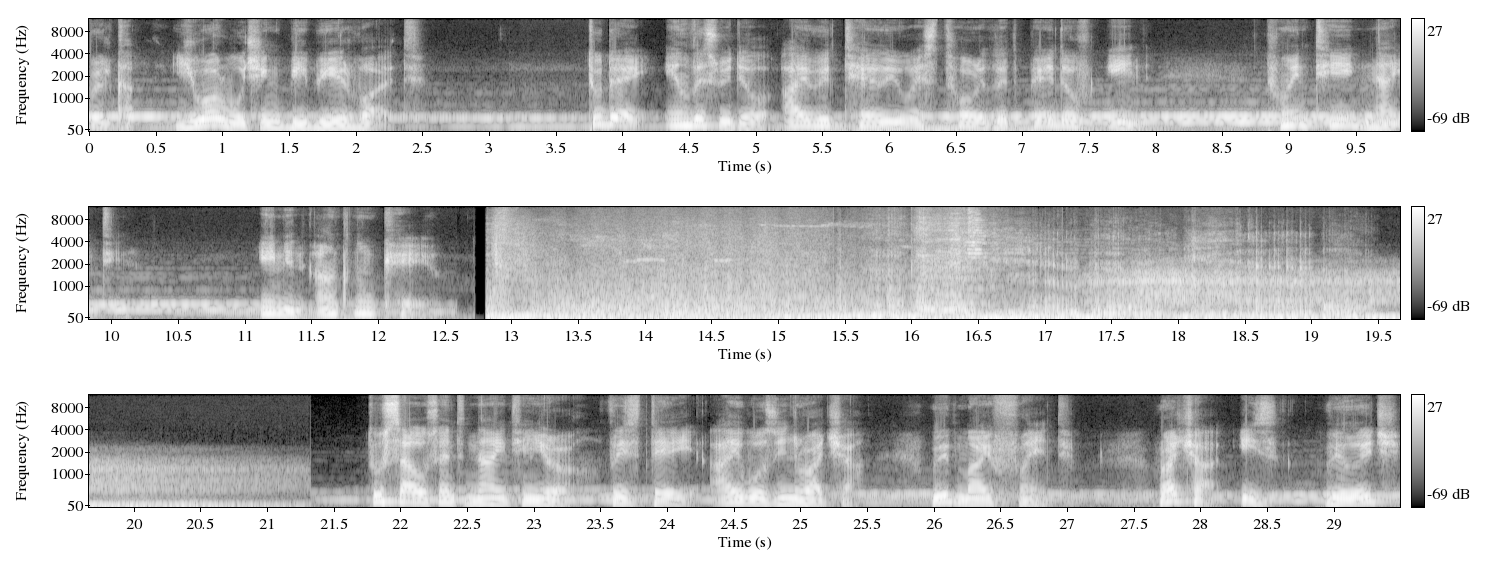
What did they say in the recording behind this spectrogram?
Welcome, you are watching BBR White. Today, in this video, I will tell you a story that paid off in 2019 in an unknown cave. Two thousand nineteen year. This day I was in Russia with my friend. Russia is village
